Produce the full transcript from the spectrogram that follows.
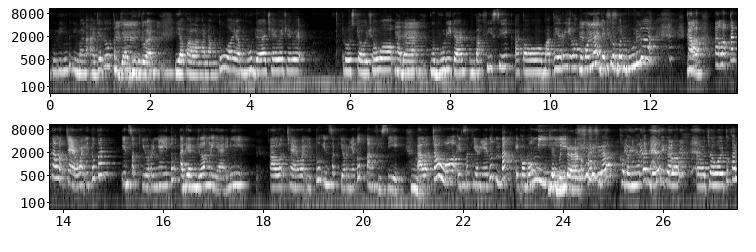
bullying itu di mana aja tuh terjadi gitu kan. Ya kalangan yang tua, yang muda, cewek-cewek terus cowok-cowok pada ngebully kan entah fisik atau materi lah pokoknya jadi korban bully lah. Kalau Nah. kalau kan kalau cewek itu kan insecure-nya itu ada yang bilang nih ya ini kalau cewek itu insecure-nya tuh tentang fisik. Kalau cowok insecure-nya itu tentang ekonomi. Ya bener karena kebanyakan gak sih kalau eh, cowok itu kan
